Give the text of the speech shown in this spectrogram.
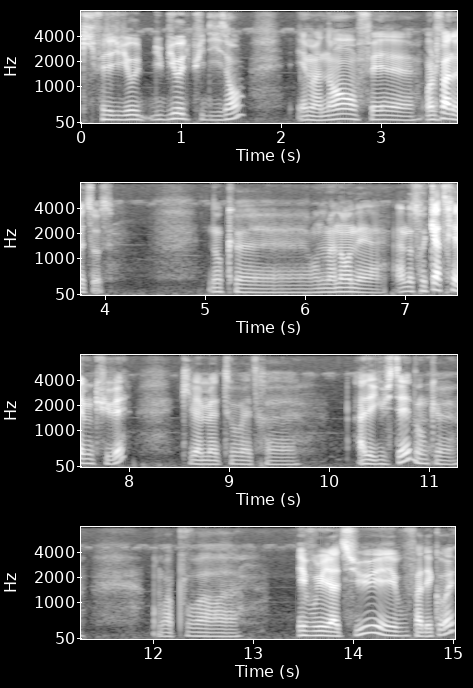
qui faisait du bio, du bio depuis 10 ans. Et maintenant on, fait, on le fait à notre sauce. Donc euh, on, maintenant on est à notre quatrième cuvée qui va bientôt être euh, à déguster. Donc euh, on va pouvoir euh, évoluer là-dessus et vous faire découvrir.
